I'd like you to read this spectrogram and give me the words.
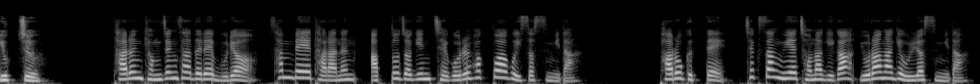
6주. 다른 경쟁사들의 무려 3배에 달하는 압도적인 재고를 확보하고 있었습니다. 바로 그때 책상 위에 전화기가 요란하게 울렸습니다.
